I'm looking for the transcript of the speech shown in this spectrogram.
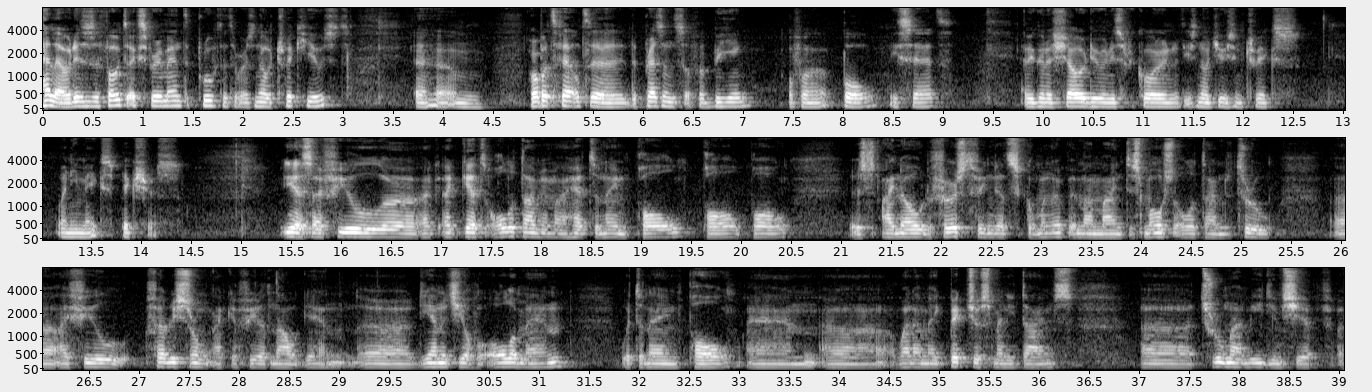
Hello, this is a photo experiment to prove that there was no trick used. Um, Robbert felt uh, the presence of a being, of a Paul, he said. And we're going to show during this recording that he's not using tricks when he makes pictures. Yes, I feel uh, I, I get all the time in my head the name Paul, Paul, Paul. Is I know the first thing that's coming up in my mind is most all the time the true. Uh, I feel very strong. I can feel it now again. Uh, the energy of an older man with the name Paul, and uh, when I make pictures many times uh, through my mediumship, uh,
